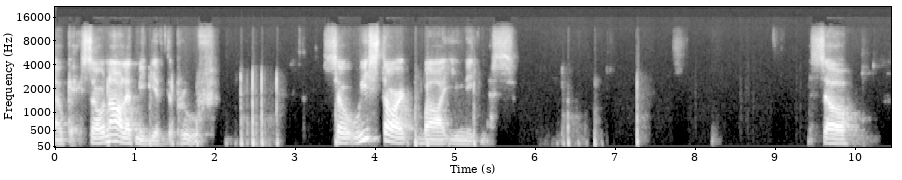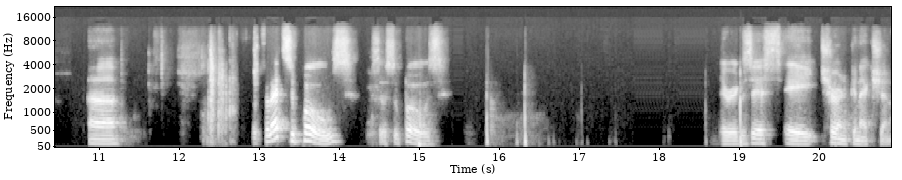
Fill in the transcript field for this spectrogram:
Okay, so now let me give the proof. So we start by uniqueness. So, uh, so let's suppose so suppose there exists a Chern connection.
